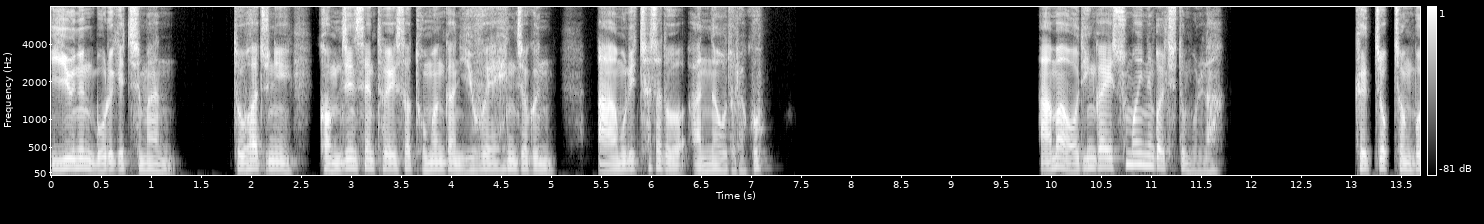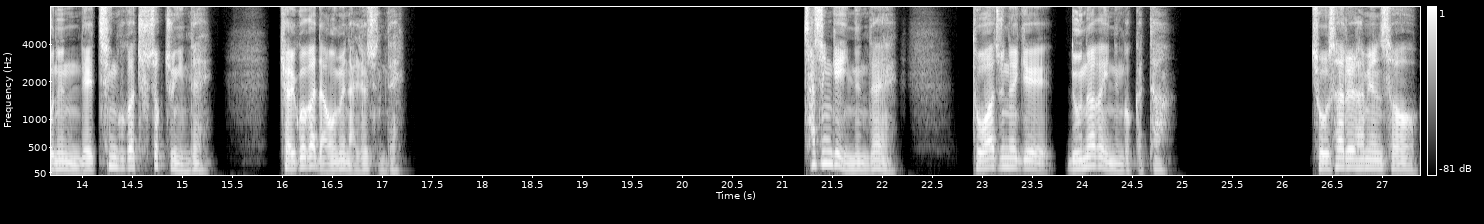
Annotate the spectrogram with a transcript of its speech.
이유는 모르겠지만 도화준이 검진센터에서 도망간 이후의 행적은 아무리 찾아도 안 나오더라고. 아마 어딘가에 숨어 있는 걸지도 몰라. 그쪽 정보는 내 친구가 추적 중인데 결과가 나오면 알려준대. 찾은 게 있는데 도화준에게 누나가 있는 것 같아. 조사를 하면서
